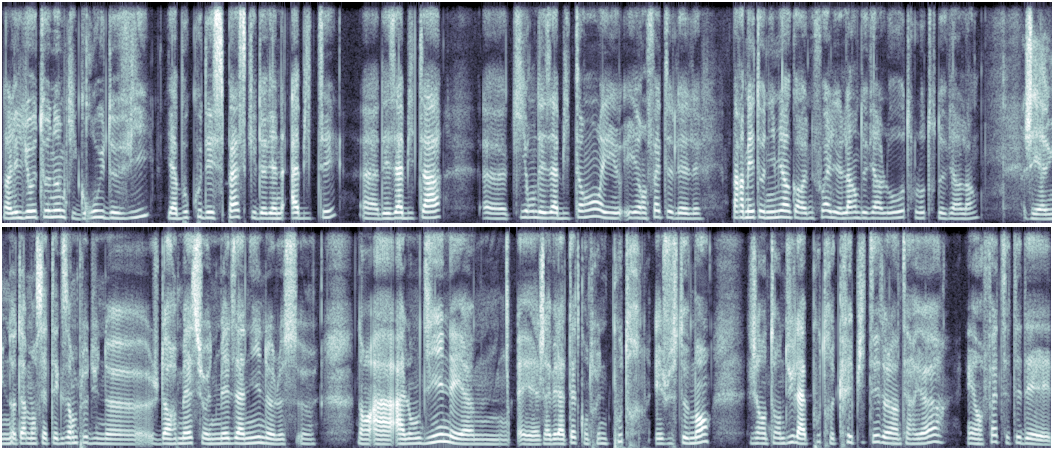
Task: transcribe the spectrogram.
dans les lieux autonomes qui grouillent de vie, il y a beaucoup d'espaces qui deviennent habités des habitats euh, qui ont des habitants. Et, en fait, par métonymie, encore une fois, l'un devient l'autre, l'autre devient l'un. J'ai eu notamment cet exemple d'une. Euh, je dormais sur une mezzanine le, à, à, Londines et, et j'avais la tête contre une poutre. Et justement, j'ai entendu la poutre crépiter de l'intérieur. Et en fait, c'était des,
